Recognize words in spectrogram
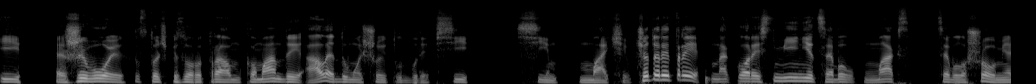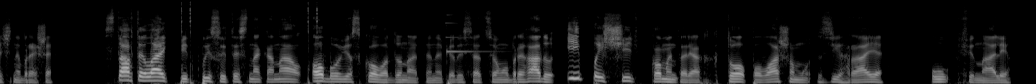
і е, живої з точки зору травм команди, але думаю, що і тут буде всі сім матчів. 4-3 на користь міні. Це був Макс. Це було шоу М'яч не бреше. Ставте лайк, підписуйтесь на канал, обов'язково донайте на 57-му бригаду і пишіть в коментарях, хто по-вашому зіграє у фіналі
